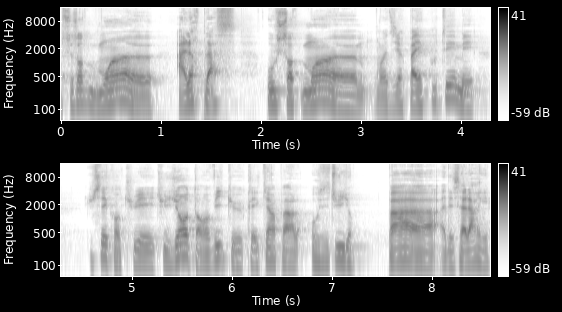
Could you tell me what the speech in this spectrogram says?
se sentent moins à leur place, ou se sentent moins, on va dire, pas écoutés, mais tu sais, quand tu es étudiant, tu as envie que quelqu'un parle aux étudiants, pas à des salariés.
